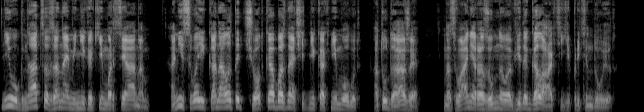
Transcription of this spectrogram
Не угнаться за нами никаким марсианам. Они свои каналы-то четко обозначить никак не могут, а туда же. Название разумного вида галактики претендуют.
